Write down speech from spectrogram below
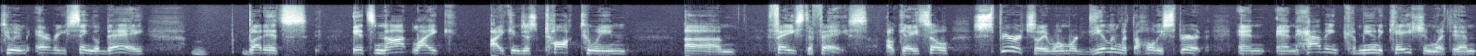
to Him every single day, but it's, it's not like I can just talk to Him. Um, face to face. Okay, so spiritually, when we're dealing with the Holy Spirit and, and having communication with Him,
